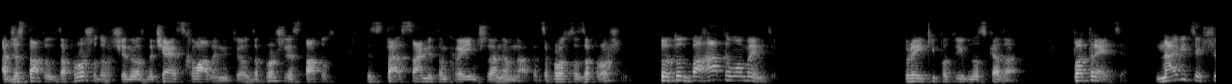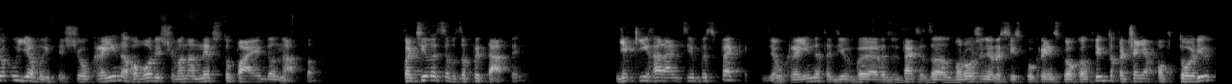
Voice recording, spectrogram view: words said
Адже статус запрошеного ще не означає схвалення цього запрошення, статус ста- самітом країн-членів НАТО. Це просто запрошення. То тут багато моментів, про які потрібно сказати. По-третє, навіть якщо уявити, що Україна говорить, що вона не вступає до НАТО, хотілося б запитати, які гарантії безпеки для України тоді в результаті замороження російсько-українського конфлікту? Хоча я повторюю,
